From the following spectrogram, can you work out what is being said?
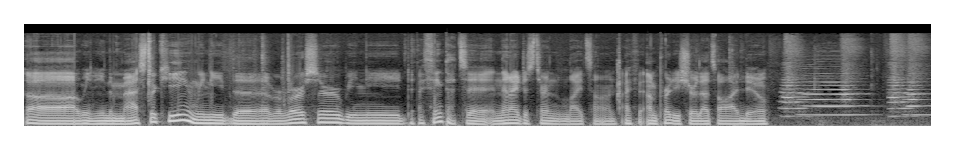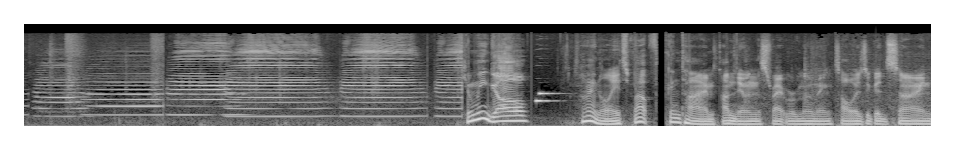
uh we need the master key, we need the reverser, we need I think that's it. And then I just turn the lights on. I I'm pretty sure that's all I do. Can we go? Finally, it's about fucking time. I'm doing this right, we're moving. It's always a good sign.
